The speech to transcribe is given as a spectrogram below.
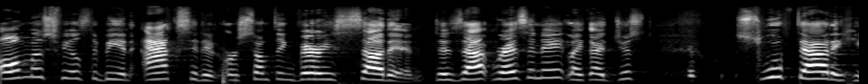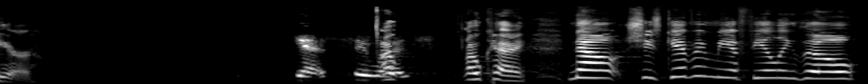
almost feels to be an accident or something very sudden. Does that resonate? Like I just swooped out of here. Yes, it Oh. was. Okay. Now, she's giving me a feeling though,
